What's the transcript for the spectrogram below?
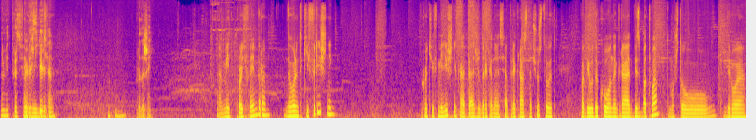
Мид против Эмбер Спирита. Продолжай. Да, мид против Эмбера. Довольно-таки фришный. Против Милишника, опять же, Драгонай себя прекрасно чувствует. По билдаку он играет без ботва, потому что у героя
